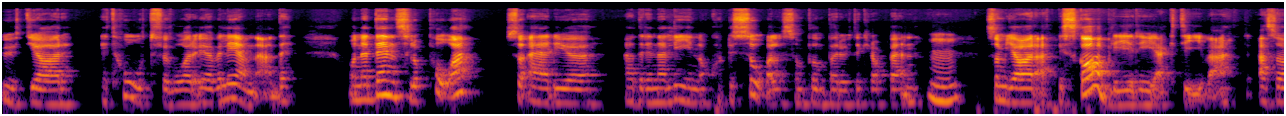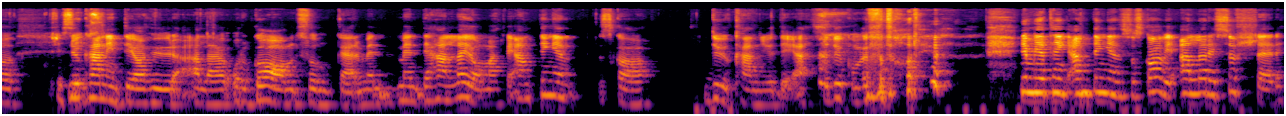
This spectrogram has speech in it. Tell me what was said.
utgör ett hot för vår överlevnad. Och när den slår på så är det ju adrenalin och kortisol som pumpar ut i kroppen som gör att vi ska bli reaktiva. Alltså, Precis. nu kan inte jag hur alla organ funkar, men, men det handlar ju om att vi antingen ska, du kan ju det, så du kommer få ta det. Ja, men jag tänker antingen så ska vi, alla resurser,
